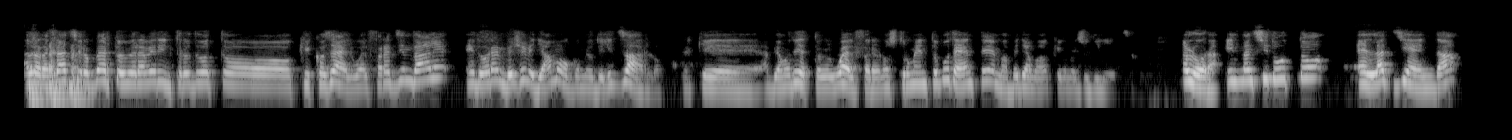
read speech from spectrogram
Allora, grazie Roberto per aver introdotto che cos'è il welfare aziendale ed ora invece vediamo come utilizzarlo, perché abbiamo detto che il welfare è uno strumento potente, ma vediamo anche come si utilizza. Allora, innanzitutto è l'azienda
